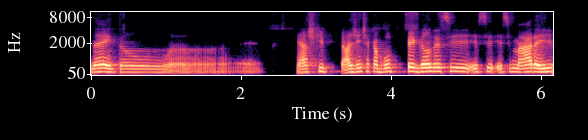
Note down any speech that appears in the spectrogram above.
né? Então, uh, Eu acho que a gente acabou pegando esse, esse, esse mar aí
